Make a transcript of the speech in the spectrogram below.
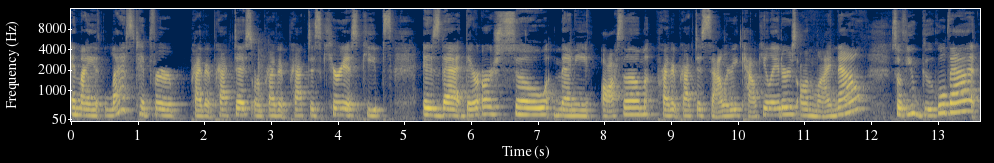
and my last tip for private practice or private practice curious peeps is that there are so many awesome private practice salary calculators online now. So if you Google that,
